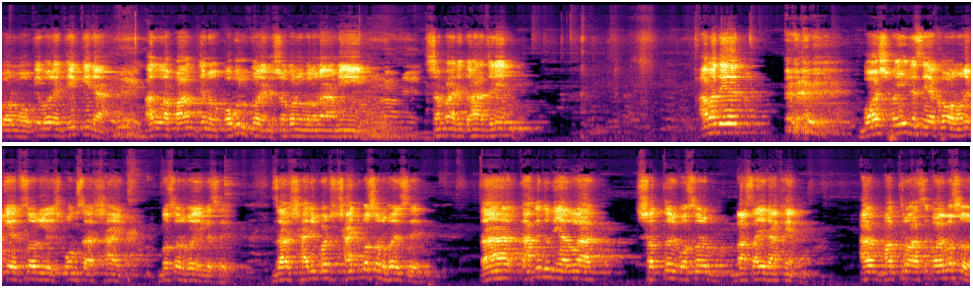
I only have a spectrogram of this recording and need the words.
করব। কি বলে ঠিক কিনা? আল্লাহ পাক যেন কবুল করেন সকল বলো না আমি সম্মানিত হাজরিন, আমাদের বয়স হয়ে গেছে এখন অনেকের চল্লিশ, পঞ্চাশ, ষাট বছর হয়ে গেছে। যার ষাট বছর হয়েছে তাকে যদি আল্লাহ সত্তর বছর বাঁচাই রাখেন আর মাত্র আছে কয় বছর?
